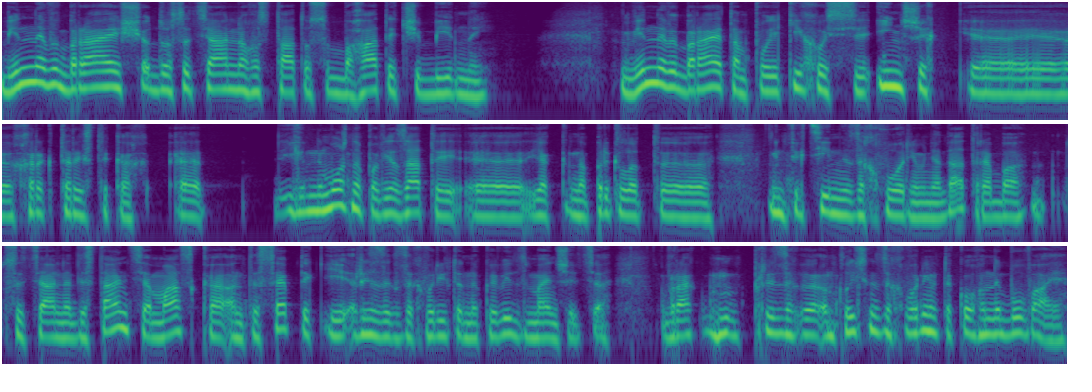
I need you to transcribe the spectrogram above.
Він не вибирає щодо соціального статусу, багатий чи бідний. Він не вибирає там по якихось інших е, характеристиках. Е, їх не можна пов'язати, е, як, наприклад, інфекційні захворювання. Да? Треба соціальна дистанція, маска, антисептик і ризик захворіти на ковід зменшиться. В рак, при онкологічних захворюваннях такого не буває.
